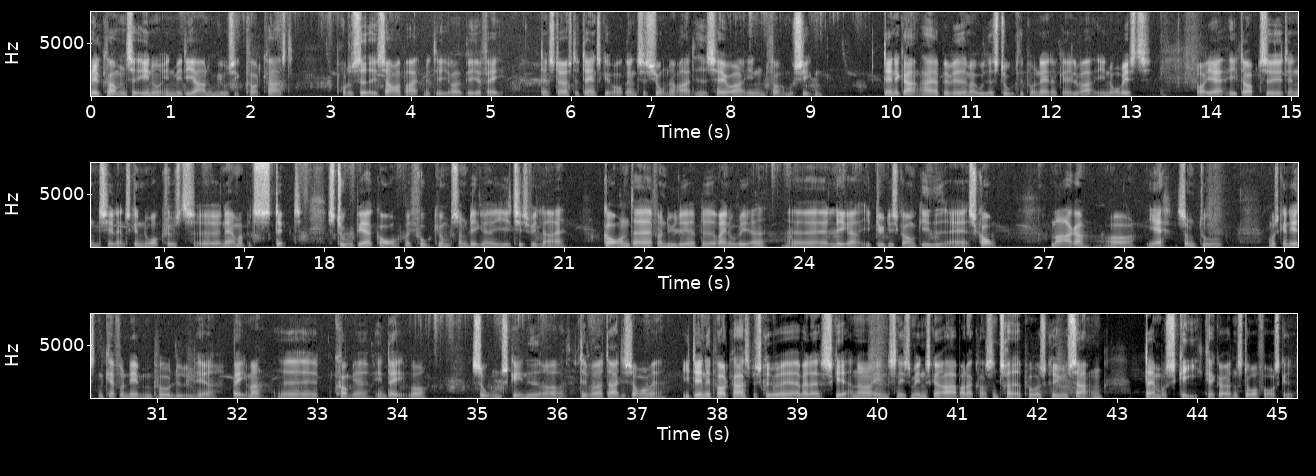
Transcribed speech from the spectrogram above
Velkommen til endnu en Mediano Music podcast, produceret i samarbejde med DJBFA, den største danske organisation af rettighedshavere inden for musikken. Denne gang har jeg bevæget mig ud af studiet på Nattergalvej i Nordvest, og ja, helt op til den sjællandske nordkyst, øh, nærmere bestemt Stuebjerg Gård Refugium, som ligger i Tisvildeleje. Gården, der for nylig er blevet renoveret, øh, ligger idyllisk omgivet af skov, marker, og ja, som du måske næsten kan fornemme på lyden her bag mig, øh, kom jeg en dag, hvor solen skinnede, og det var dejligt sommervejr. I denne podcast beskriver jeg, hvad der sker, når en snes mennesker arbejder koncentreret på at skrive sangen, der måske kan gøre den store forskel.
